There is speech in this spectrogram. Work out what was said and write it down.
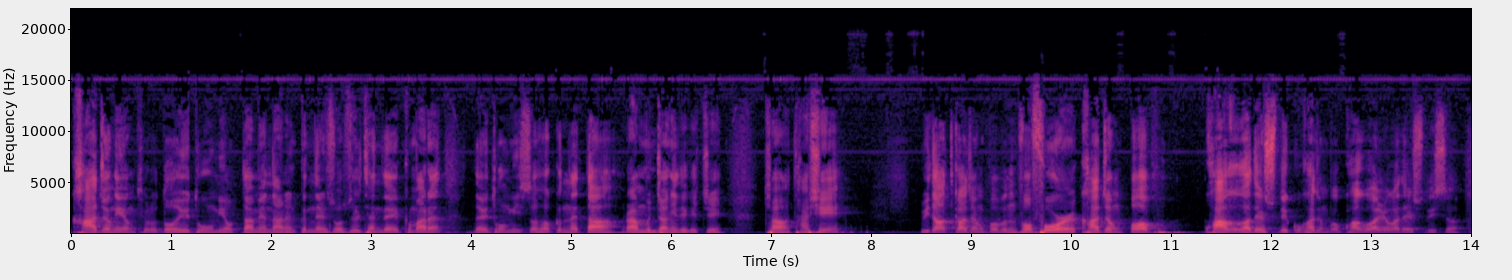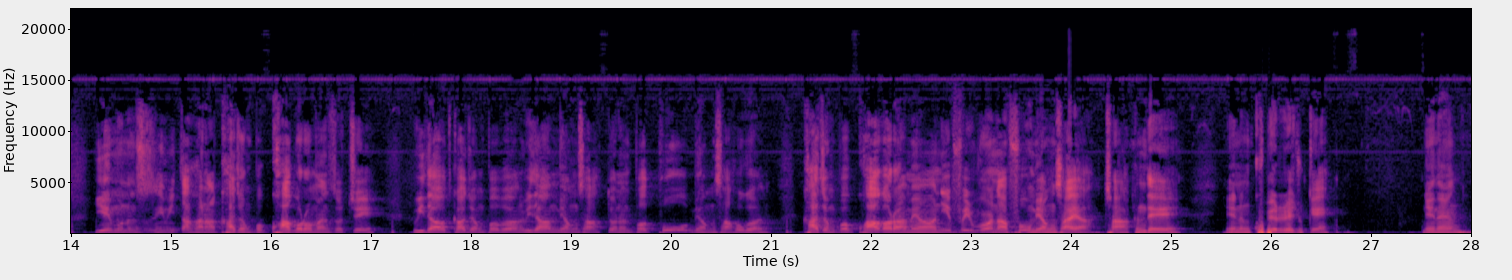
가정의 형태로 너의 도움이 없다면 나는 끝낼 수 없을 텐데 그 말은 너의 도움이 있어서 끝냈다 라는 문장이 되겠지. 자 다시 without 가정법은 before 가정법 과거가 될 수도 있고 가정법 과거 완료가 될 수도 있어. 예문은 선생님이 딱 하나 가정법 과거로만 썼지. without 가정법은 without 명사 또는 but for 명사 혹은 가정법 과거라면 if it were not for 명사야. 자, 근데 얘는 구별을 해줄게. 얘는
